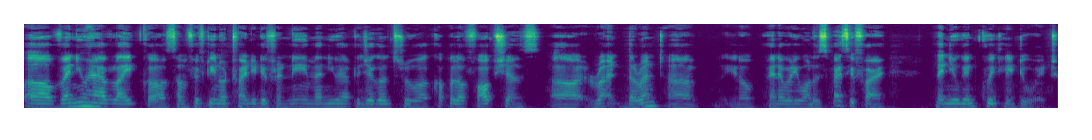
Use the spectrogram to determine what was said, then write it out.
uh, when you have like uh, some 15 or 20 different name and you have to juggle through a couple of options uh, run, the run uh, you know whenever you want to specify then you can quickly do it.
